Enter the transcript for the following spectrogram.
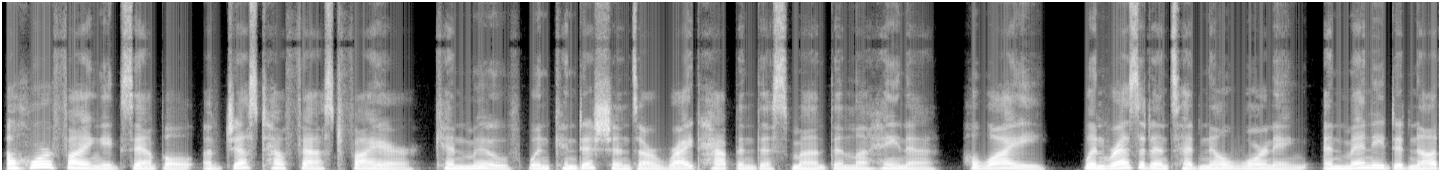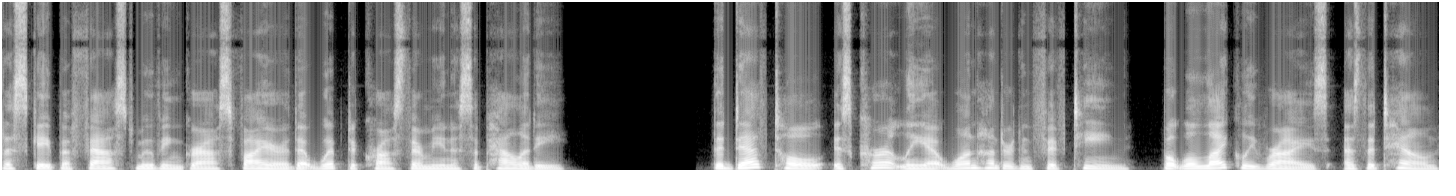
A horrifying example of just how fast fire can move when conditions are right happened this month in Lahaina, Hawaii, when residents had no warning and many did not escape a fast moving grass fire that whipped across their municipality, the death toll is currently at 115, but will likely rise as the town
